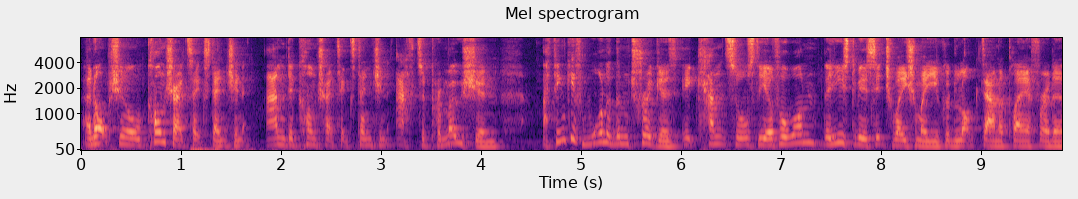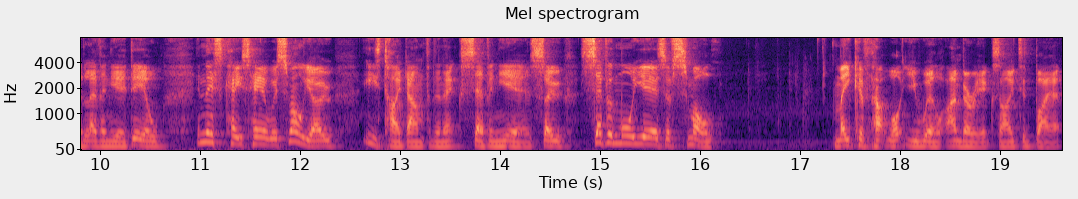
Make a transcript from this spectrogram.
an optional contract extension and a contract extension after promotion, I think if one of them triggers, it cancels the other one. There used to be a situation where you could lock down a player for an 11 year deal. In this case here with Smolyo, he's tied down for the next seven years. So seven more years of Smol. Make of that what you will. I'm very excited by it.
